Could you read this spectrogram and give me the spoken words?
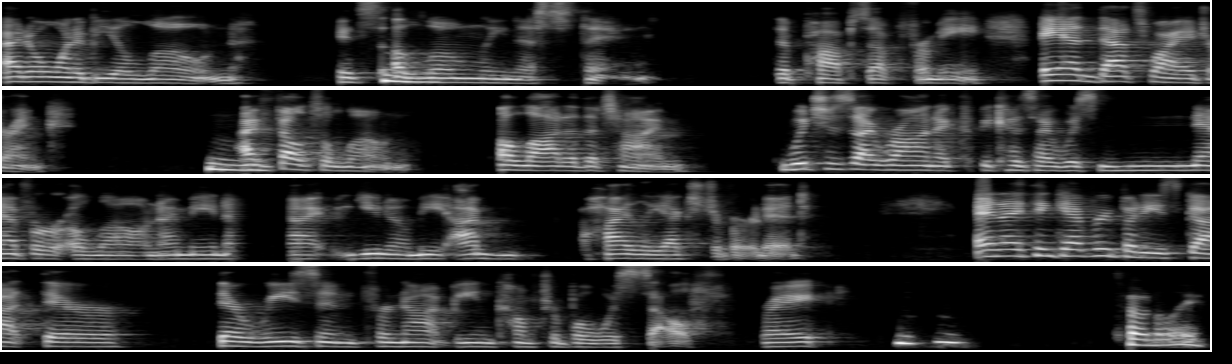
I don't want to be alone. It's a Mhm. loneliness thing that pops up for me. And that's why I drank. Hmm. I felt alone a lot of the time, which is ironic because I was never alone. I mean, I, you know me, I'm highly extroverted. And I think everybody's got their their reason for not being comfortable with self, right? Mhm. Totally.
